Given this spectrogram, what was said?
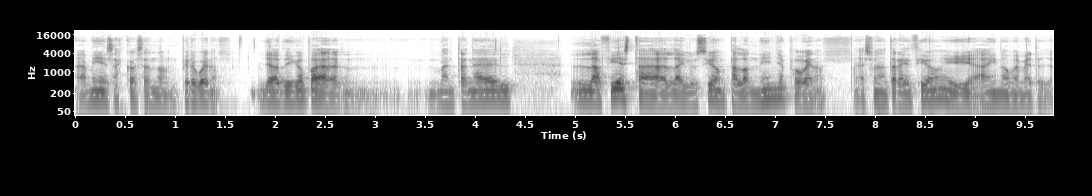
a mí esas cosas no. Pero bueno, ya os digo, para mantener la fiesta, la ilusión para los niños, pues bueno, es una tradición y ahí no me meto yo.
